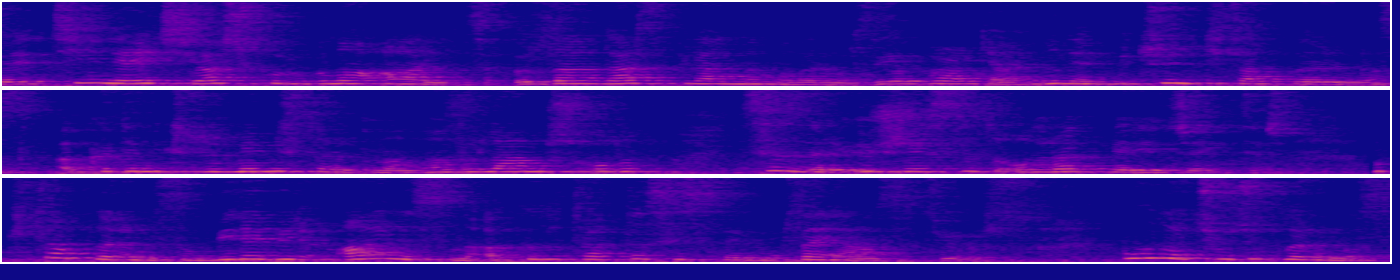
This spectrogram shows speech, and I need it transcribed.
Ve Teenage yaş grubuna ait özel ders planlamalarımızı yaparken yine bütün kitaplarınız akademik zümremiz tarafından hazırlanmış olup sizlere ücretsiz olarak verilecektir. Bu kitaplarımızın birebir aynısını akıllı tahta sistemimize yansıtıyoruz. Burada çocuklarımız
